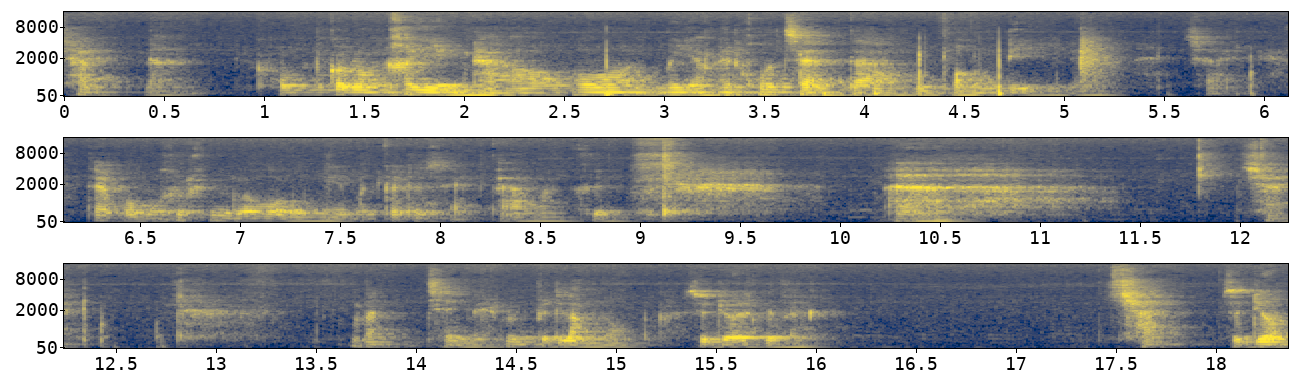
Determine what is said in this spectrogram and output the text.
ใช่นะผมกำลังขย่งเท้าเพราะไม่อยากให้คนแสบตาผมฟ้องดีนะใช่แต่ผมขึ้นขึ้นลงลงอย่างนี้มันก็จะแสบตามากขึ้นอ่าใช่ มันเห็นไหมมันเป็นรังนกสุดยอดไปเลยใช่สุดยอด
